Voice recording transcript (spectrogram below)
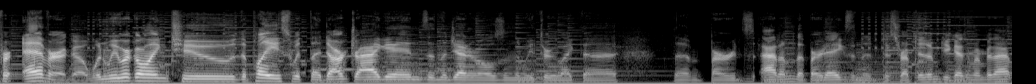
forever ago when we were going to the place with the dark dragons and the generals and then we threw like the the birds at them, the bird eggs, and it disrupted them. Do you guys remember that?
